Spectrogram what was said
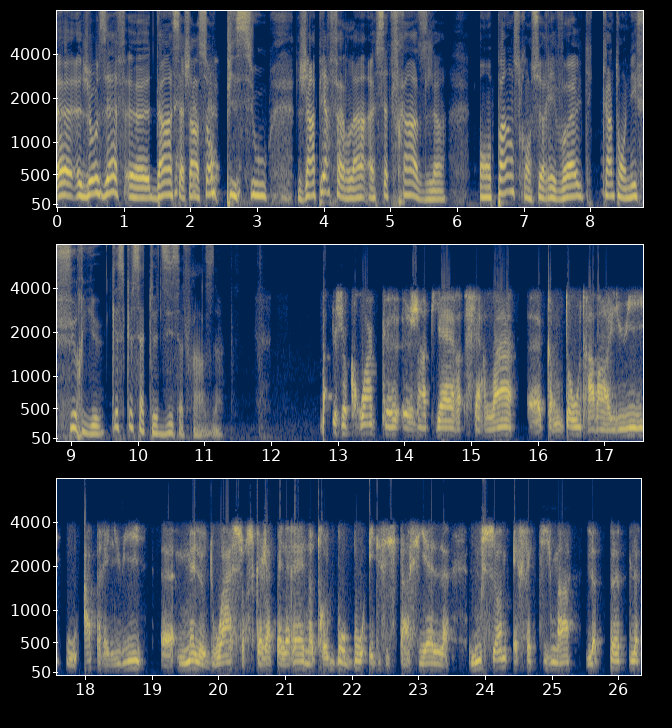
Euh, Joseph, euh, dans sa chanson Pissou, Jean-Pierre Ferland, cette phrase-là, on pense qu'on se révolte quand on est furieux. Qu'est-ce que ça te dit, cette phrase-là? Ben, je crois que Jean-Pierre Ferland, euh, comme d'autres avant lui ou après lui, euh, met le doigt sur ce que j'appellerais notre bobo existentiel. Nous sommes effectivement le peuple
